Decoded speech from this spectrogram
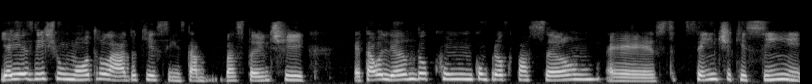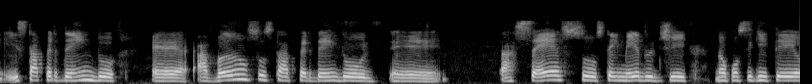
E aí existe um outro lado que assim, está bastante está é, olhando com, com preocupação, é, sente que sim, está perdendo é, avanços, está perdendo é, acessos, tem medo de não conseguir ter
